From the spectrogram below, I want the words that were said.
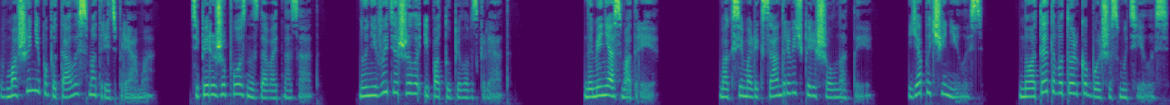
В машине попыталась смотреть прямо. Теперь уже поздно сдавать назад. Но не выдержала и потупила взгляд. «На меня смотри!» Максим Александрович перешел на «ты». Я подчинилась, но от этого только больше смутилась.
